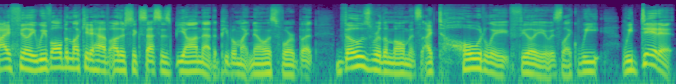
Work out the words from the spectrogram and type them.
I feel you. We've all been lucky to have other successes beyond that that people might know us for, but those were the moments. I totally feel you. It's like we we did it.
